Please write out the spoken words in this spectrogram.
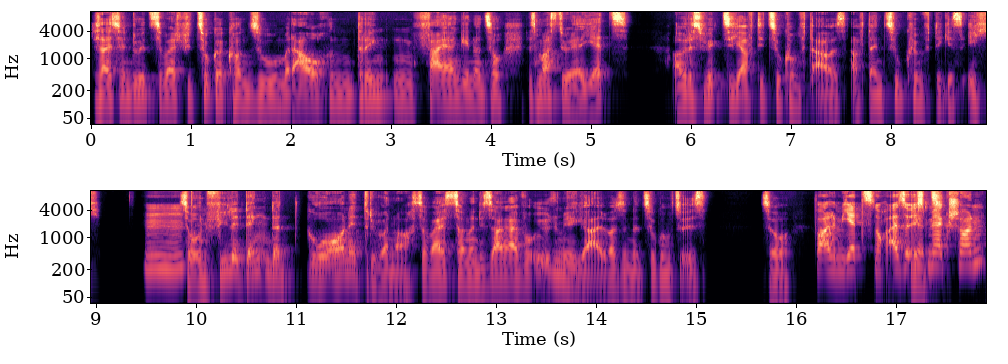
Das heißt, wenn du jetzt zum Beispiel Zuckerkonsum, Rauchen, Trinken, Feiern gehen und so, das machst du ja jetzt, aber das wirkt sich auf die Zukunft aus, auf dein zukünftiges Ich. Mhm. So, und viele denken da gar nicht drüber nach, so weißt, sondern die sagen einfach, ist mir egal, was in der Zukunft so ist. So, Vor allem jetzt noch. Also Jetzt. ich merke schon,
